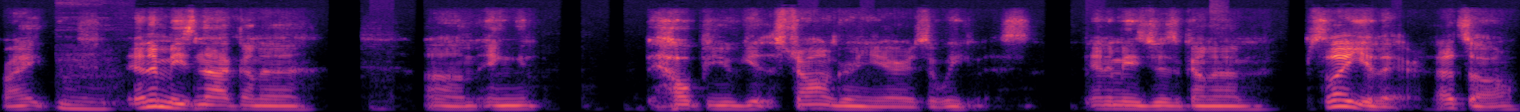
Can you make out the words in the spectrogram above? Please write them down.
right? Mm. The enemy's not going to um, in, help you get stronger in your areas of weakness. The enemy's just going to slay you there. That's all.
